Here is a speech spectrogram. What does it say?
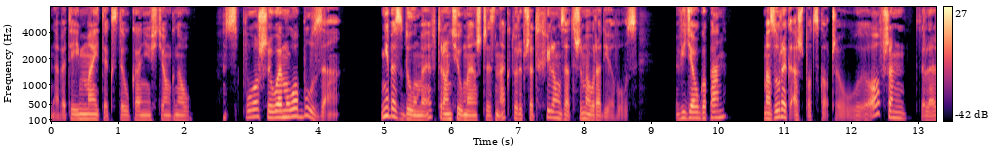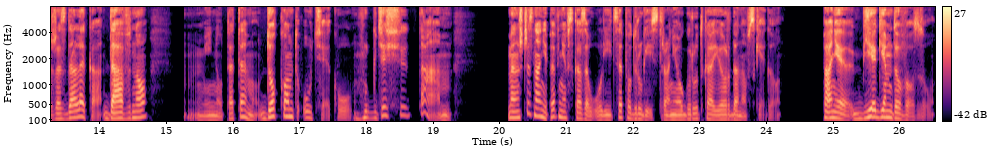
Nawet jej majtek z tyłka nie ściągnął. Spłoszyłem łobuza. Nie bez dumy wtrącił mężczyzna, który przed chwilą zatrzymał radiowóz. Widział go pan? Mazurek aż podskoczył. Owszem, tyle, że z daleka. Dawno, minutę temu. Dokąd uciekł? Gdzieś tam. Mężczyzna niepewnie wskazał ulicę po drugiej stronie ogródka Jordanowskiego. Panie, biegiem do wozu.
